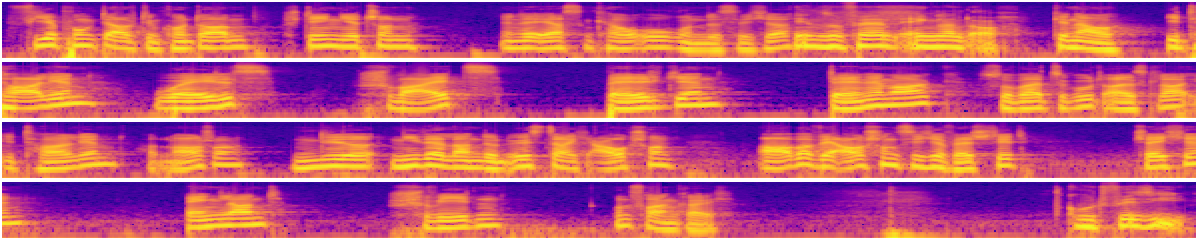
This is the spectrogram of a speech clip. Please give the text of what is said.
vier Punkte auf dem Konto haben, stehen jetzt schon in der ersten K.O.-Runde sicher. Insofern England auch. Genau. Italien, Wales, Schweiz, Belgien, Dänemark, soweit so gut, alles klar. Italien hatten wir auch schon. Nieder Niederlande und Österreich auch schon. Aber wer auch schon sicher feststeht, Tschechien, England, Schweden und Frankreich. Gut für sie.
